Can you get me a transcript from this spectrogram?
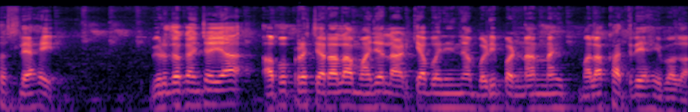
खचले आहे. विरोधकांच्या या अपप्रचाराला माझ्या लाडक्या बहिणींना बळी पडणार नाहीत मला खात्री आहे बघा.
